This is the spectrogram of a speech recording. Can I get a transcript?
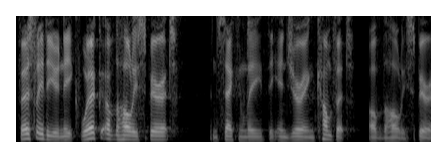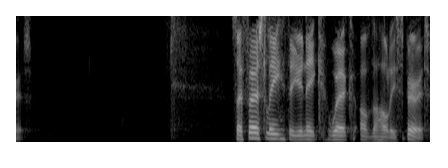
Firstly, the unique work of the Holy Spirit, and secondly, the enduring comfort of the Holy Spirit. So, firstly, the unique work of the Holy Spirit.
